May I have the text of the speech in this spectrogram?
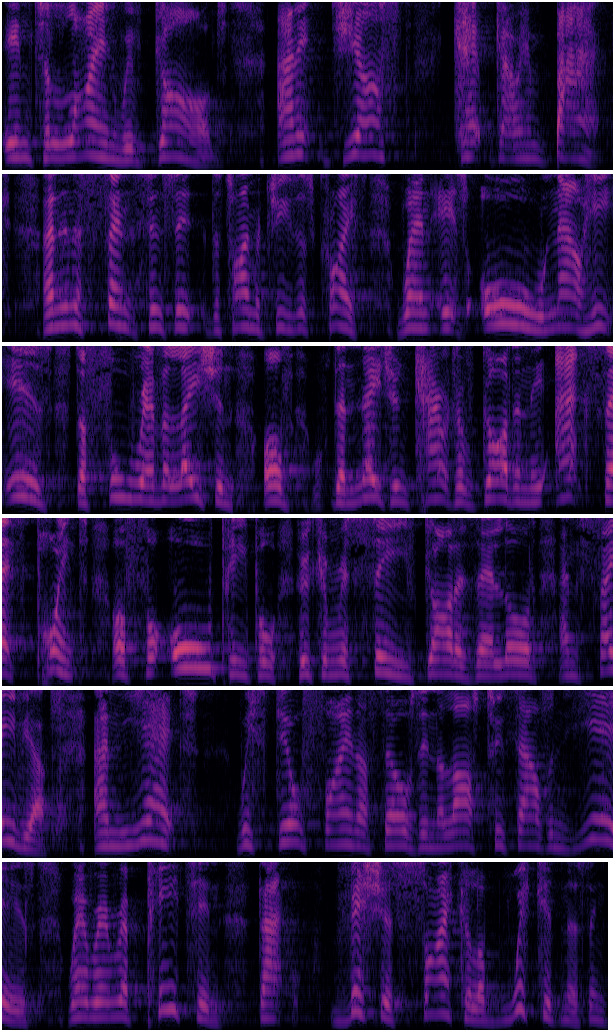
into line with God. And it just kept going back. And in a sense, since the, time of Jesus Christ, when it's all now, He is the full revelation of the nature and character of God and the access point of for all people who can receive God as their Lord and Savior. And yet, we still find ourselves in the last 2,000 years where we're repeating that vicious cycle of wickedness and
